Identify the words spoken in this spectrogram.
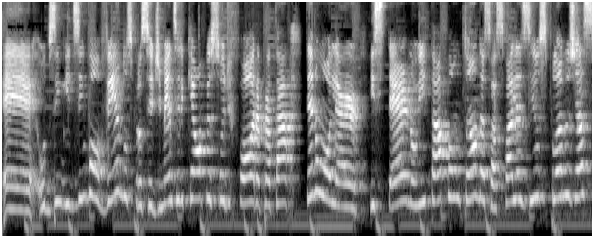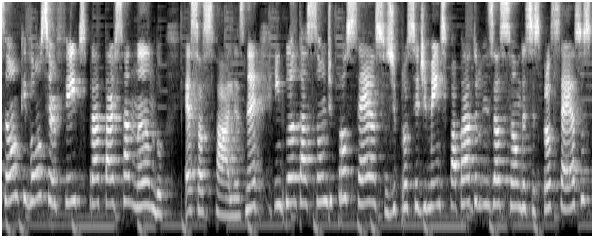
é, o, e desenvolvendo os procedimentos. Ele quer uma pessoa de fora para estar tendo um olhar externo e estar apontando essas falhas e os planos de ação que vão ser feitos para estar sanando essas falhas, né? Implantação de processos, de procedimentos para padronização desses processos,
